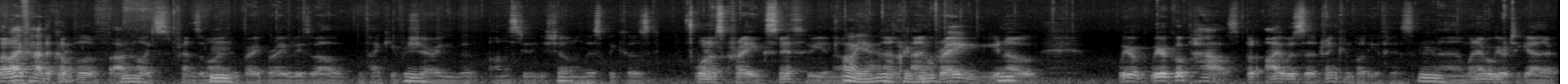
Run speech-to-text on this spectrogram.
Well, I've had a couple of alcoholics, Mm. friends of mine, who very bravely as well. And thank you for sharing the honesty that you've shown on this because one was Craig Smith, who you know. Oh, yeah, and, Craig and. Mm. Craig, you know, we were we were good pals, but I was a drinking buddy of his. Mm. And whenever we were together,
